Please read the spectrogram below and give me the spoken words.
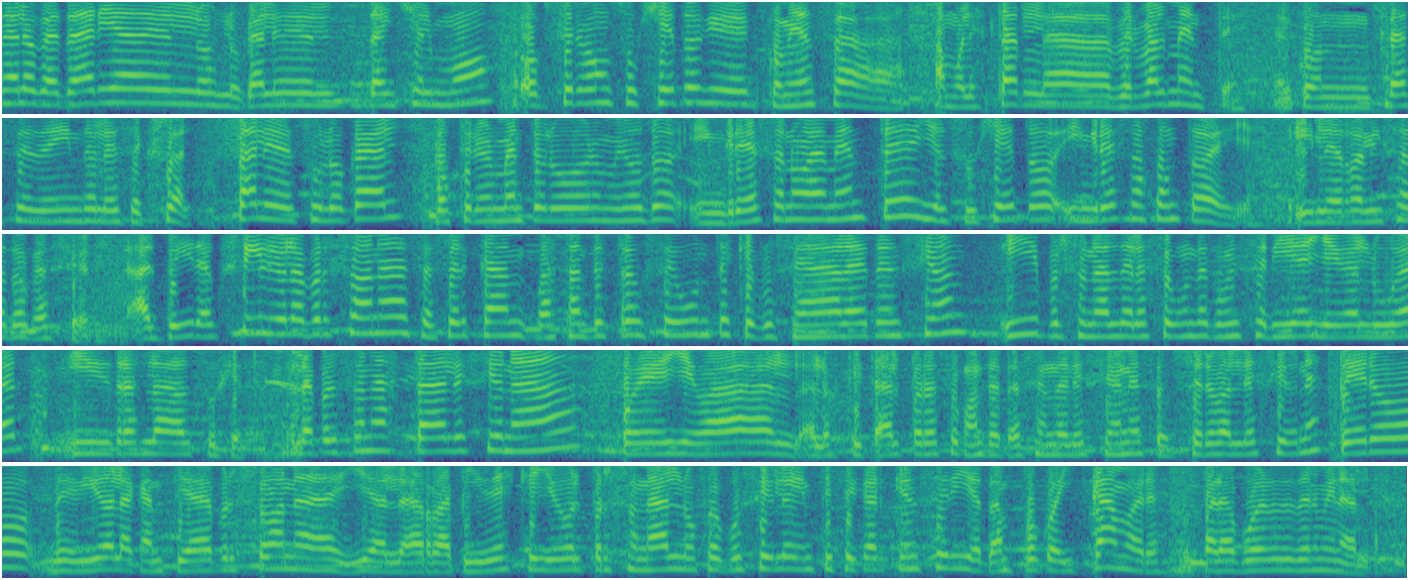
Una locataria de los locales de Ángel Mo observa un sujeto que comienza a molestarla verbalmente con frases de índole sexual. Sale de su local, posteriormente luego de un minuto ingresa nuevamente y el sujeto ingresa junto a ella y le realiza tocaciones. Al pedir auxilio a la persona se acercan bastantes transeúntes que proceden a la detención y personal de la segunda comisaría llega al lugar y traslada al sujeto. La persona está lesionada, fue llevada al, hospital para su contratación de lesiones, se observan lesiones, pero debido a la cantidad de personas y a la rapidez que llegó el personal no fue posible identificar quién sería, tampoco hay cámaras para poder determinarla.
